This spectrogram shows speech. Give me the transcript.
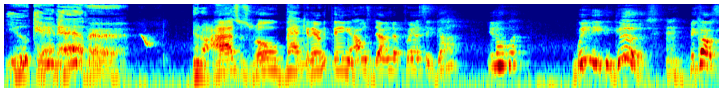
You can't have her. And her eyes was rolled back and everything. And I was down there praying. I said, God, you know what? We need the goods. Hmm. Because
